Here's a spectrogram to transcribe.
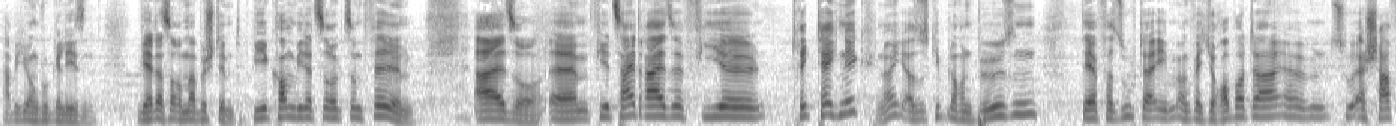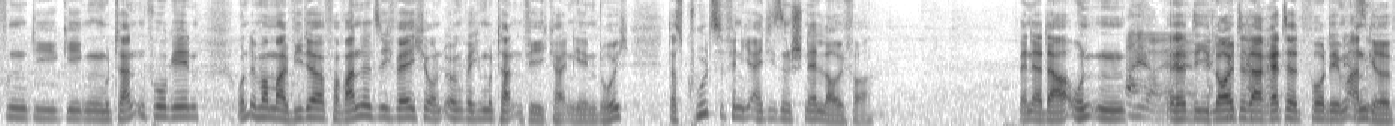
Habe ich irgendwo gelesen. Wer das auch immer bestimmt. Wir kommen wieder zurück zum Film. Also, ähm, viel Zeitreise, viel Tricktechnik. Ne? Also es gibt noch einen Bösen, der versucht da eben irgendwelche Roboter ähm, zu erschaffen, die gegen Mutanten vorgehen. Und immer mal wieder verwandeln sich welche und irgendwelche Mutantenfähigkeiten gehen durch. Das Coolste finde ich eigentlich diesen Schnellläufer. Wenn er da unten ah, ja, ja, äh, die ja, Leute da rettet vor dem Angriff.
